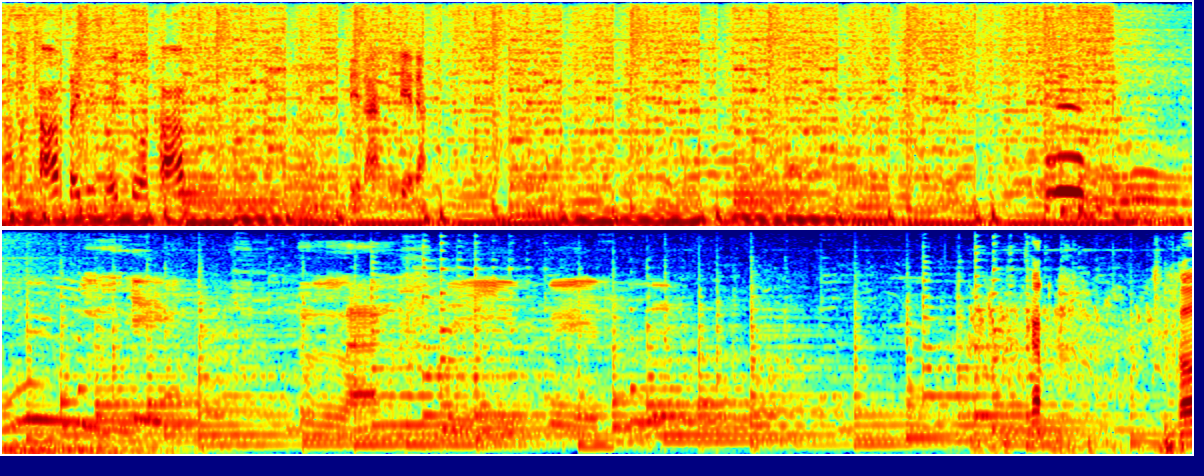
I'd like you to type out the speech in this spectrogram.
มาแล้วครับใส่สวยๆอีกตัวครับดีเด็ดนะดีเด็ดนะ ครับ ก็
